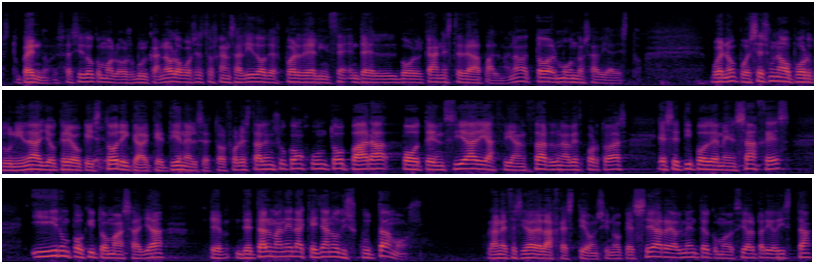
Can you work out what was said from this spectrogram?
Estupendo, eso ha sido como los vulcanólogos estos que han salido después del, volcán este de La Palma, ¿no? Todo el mundo sabía de esto. Bueno, pues es una oportunidad, yo creo que histórica, que tiene el sector forestal en su conjunto para potenciar y afianzar de una vez por todas ese tipo de mensajes e ir un poquito más allá, de tal manera que ya no discutamos la necesidad de la gestión, sino que sea realmente, como decía el periodista,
